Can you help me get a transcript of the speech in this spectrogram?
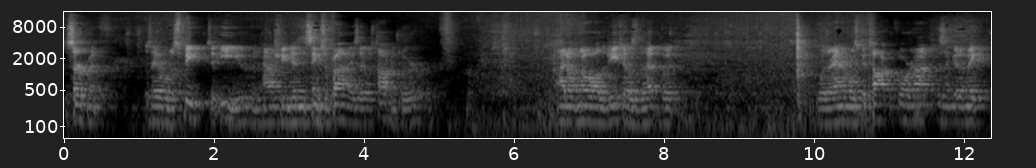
the serpent was able to speak to Eve and how she didn't seem surprised that it was talking to her. I don't know all the details of that, but whether animals could talk before or not isn't gonna make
